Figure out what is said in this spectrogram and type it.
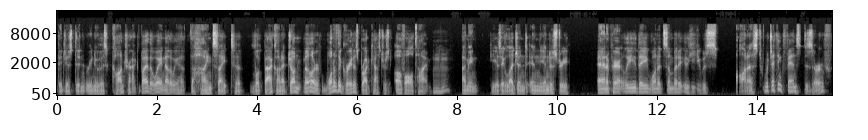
they just didn't renew his contract. By the way, now that we have the hindsight to look back on it, Jon Miller, one of the greatest broadcasters of all time. Mm-hmm. I mean, he is a legend in the industry. And apparently, they wanted somebody, he was honest, which I think fans deserve.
